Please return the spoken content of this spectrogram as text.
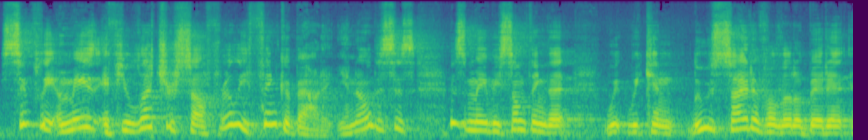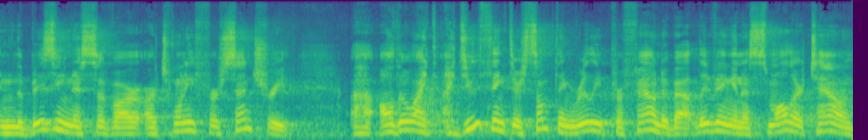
Simply amazing. If you let yourself really think about it, you know, this is, this is maybe something that we, we can lose sight of a little bit in, in the busyness of our, our 21st century. Uh, although I, I do think there's something really profound about living in a smaller town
